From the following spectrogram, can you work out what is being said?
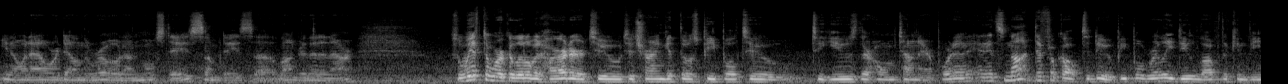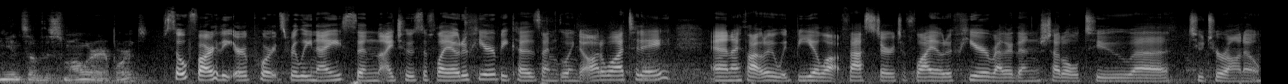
you know an hour down the road on most days. Some days uh, longer than an hour. So we have to work a little bit harder to to try and get those people to to use their hometown airport, and, and, it's not difficult to do. People really do love the convenience of the smaller airports. So far, the airport's really nice, and I chose to fly out of here because I'm going to Ottawa today, and I thought it would be a lot faster to fly out of here rather than shuttle to uh, to Toronto.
